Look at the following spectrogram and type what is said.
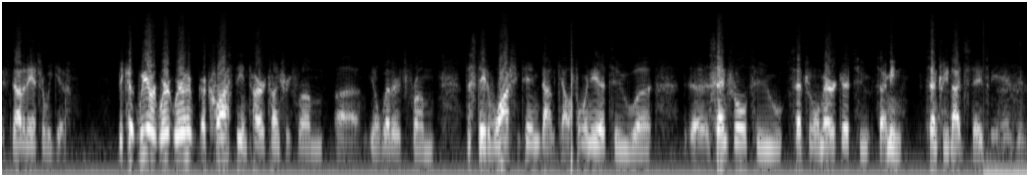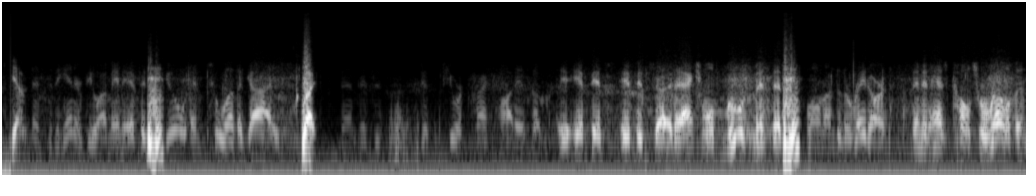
it's not an answer we give because we are we're, we're across the entire country from uh, you know whether it's from the state of Washington down to California to uh, uh, Central to Central America to I mean Central United States. It's, it's yeah. to the interview. I mean, if it's mm-hmm. you and two other guys, right? This is just pure crackpotism. If it's if it's uh, an actual movement that's mm-hmm. flown under the radar, then it has cultural relevance.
